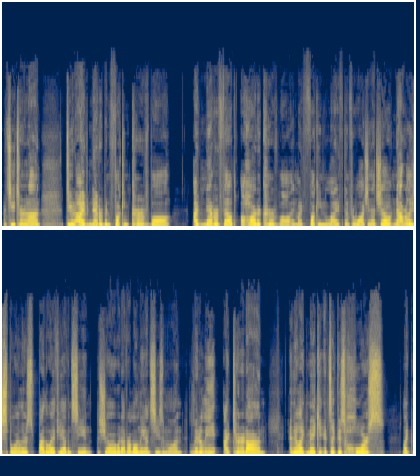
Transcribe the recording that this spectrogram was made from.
And so you turn it on. Dude, I've never been fucking curveball. I've never felt a harder curveball in my fucking life than for watching that show. Not really spoilers, by the way, if you haven't seen the show or whatever. I'm only on season one. Literally, I turn it on and they're like making it's like this horse, like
